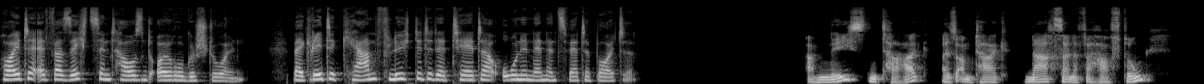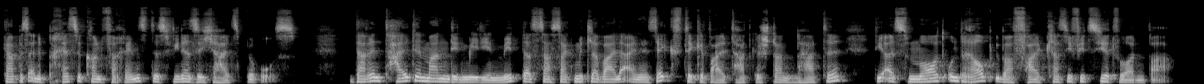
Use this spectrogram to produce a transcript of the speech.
heute etwa 16.000 Euro gestohlen. Bei Grete Kern flüchtete der Täter ohne nennenswerte Beute. Am nächsten Tag, also am Tag nach seiner Verhaftung, gab es eine Pressekonferenz des Wiener Sicherheitsbüros. Darin teilte man den Medien mit, dass Sassak mittlerweile eine sechste Gewalttat gestanden hatte, die als Mord und Raubüberfall klassifiziert worden war.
